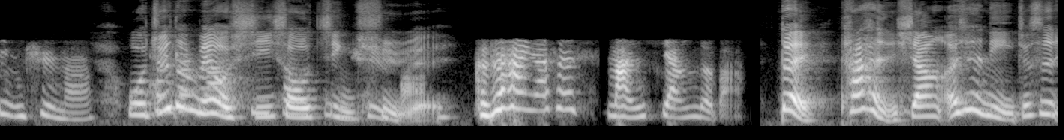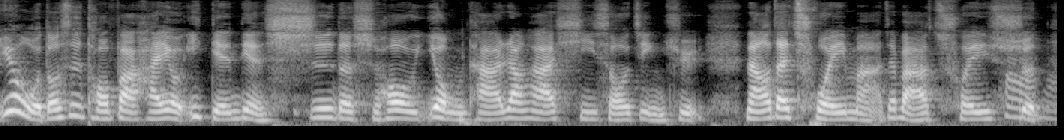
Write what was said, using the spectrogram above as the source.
进去吗？我觉得没有吸收进去、吸收进去吧欸，可是它应该是蛮香的吧？对，它很香，而且你就是因为我都是头发还有一点点湿的时候用它，让它吸收进去，然后再吹嘛，再把它吹顺。嗯嗯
